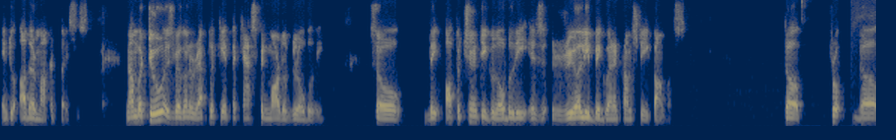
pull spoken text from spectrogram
into other marketplaces. Number two is we're going to replicate the Kaspien model globally. So the opportunity globally is really big when it comes to e-commerce the, the,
